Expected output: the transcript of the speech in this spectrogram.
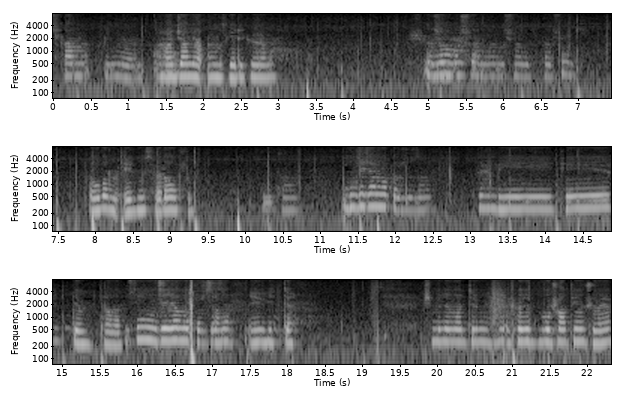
Çıkar mı bilmiyorum. Daha cam yapmamız gerekiyor ama. Hocam boş ver ne boşuna vakit harcıyorsun ki. Oğlum evimiz ferah olsun. İyi tamam. İnce cam yaparız o zaman. Bitirdim. Tamam. Hüseyin ince cam yaparız o Tamam. zaman. Ev bitti. Şimdi envanterimi şöyle bir boşaltayım şuraya.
